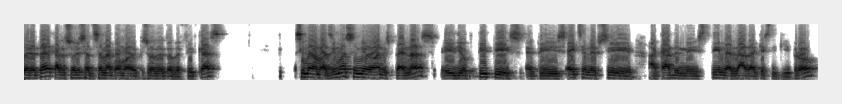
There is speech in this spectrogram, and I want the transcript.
Χαίρετε, καλώς ορίσατε σε ένα ακόμα επεισόδιο του The Fitcast. Σήμερα μαζί μας είναι ο Ιωάννης Πένας, ιδιοκτήτης ε, της HNFC Academy στην Ελλάδα και στην Κύπρο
